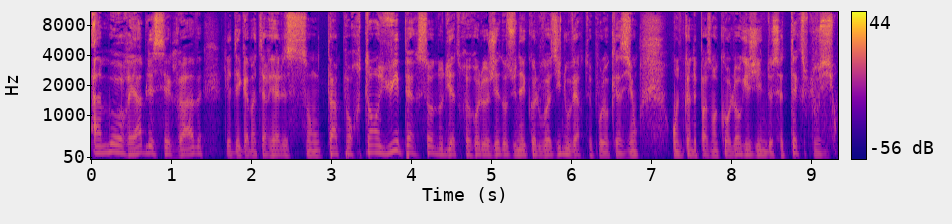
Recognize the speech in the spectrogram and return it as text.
un mort et un blessé grave. Les dégâts matériels sont importants. Huit personnes ont dû être relogées dans une école voisine ouverte pour l'occasion. On ne connaît pas encore l'origine de cette explosion.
